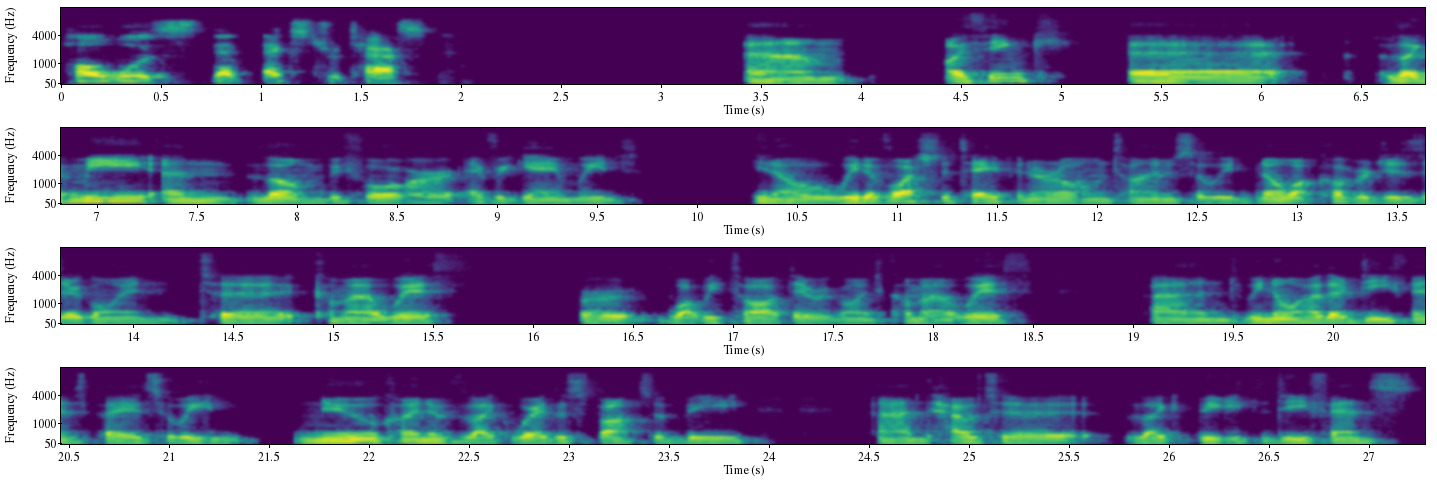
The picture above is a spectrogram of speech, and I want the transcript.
How was that extra task? Um, I think uh, like me and Liam before every game, we'd you know we'd have watched the tape in our own time, so we'd know what coverages they're going to come out with, or what we thought they were going to come out with, and we know how their defense played, so we knew kind of like where the spots would be and how to like beat the defense.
